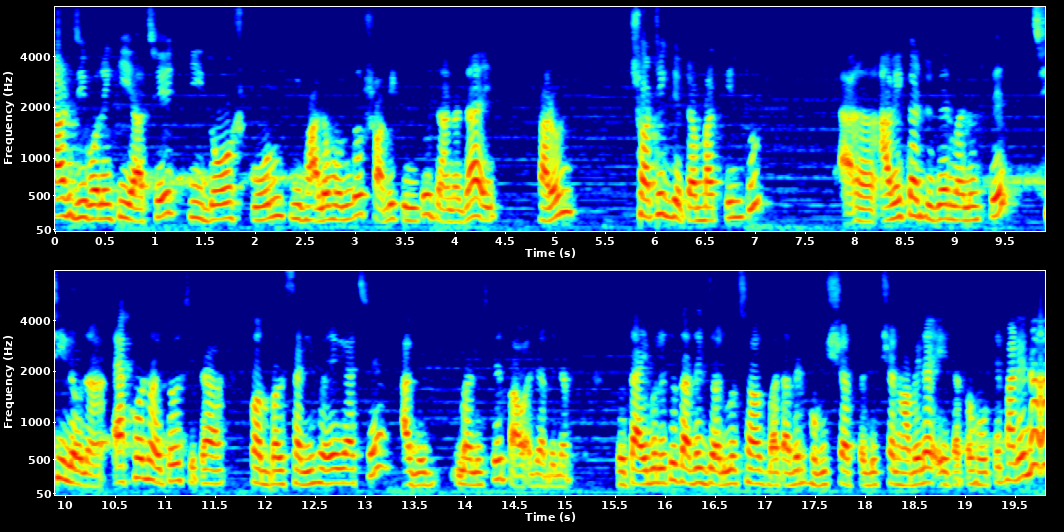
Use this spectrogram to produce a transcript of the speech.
তার জীবনে কি আছে, কি দোষ কোন কি ভালো মন্দ সবই কিন্তু জানা যায়। কারণ সঠিক ডেট অফ বার্থ কিন্তু আগেকার যুগের মানুষদের ছিল না। এখন হয়তো সেটা কম্পালসারি হয়ে গেছে, আগের মানুষদের পাওয়া যাবে না। তো তাই বলে তো তাদের জন্মছক বা তাদের ভবিষ্যৎ প্রেডিকশন হবে না, এটা তো হতে পারে না।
